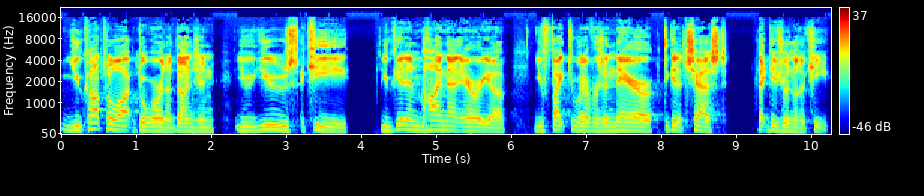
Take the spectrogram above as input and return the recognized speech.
you come up to a locked door in a dungeon, you use a key, you get in behind that area, you fight to whatever's in there to get a chest that gives you another key.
